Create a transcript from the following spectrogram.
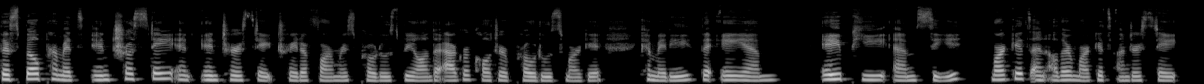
This bill permits intrastate and interstate trade of farmers' produce beyond the Agriculture Produce Market Committee, the AM, APMC, markets and other markets under state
